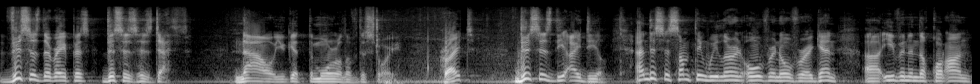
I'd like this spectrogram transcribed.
this is the rapist, this is his death. Now you get the moral of the story, right? This is the ideal. And this is something we learn over and over again, uh, even in the Quran.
